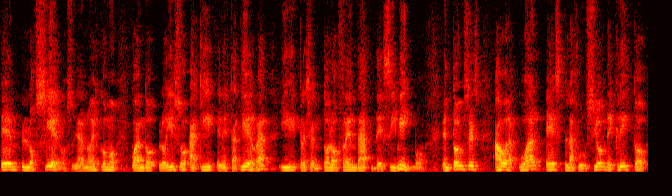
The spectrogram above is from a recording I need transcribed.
en los cielos, ya no es como cuando lo hizo aquí en esta tierra y presentó la ofrenda de sí mismo. Entonces, ahora, ¿cuál es la función de Cristo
